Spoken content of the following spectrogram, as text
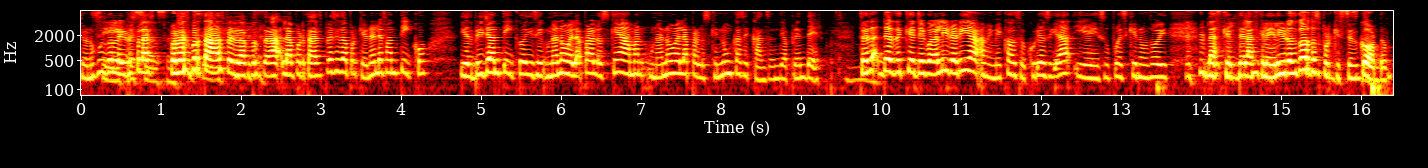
Yo no juzgo los libros por las, por las, portadas, pero la portada, la portada es preciosa porque hay un elefantico y es brillantico. Y dice una novela para los que aman, una novela para los que nunca se cansan de aprender. Entonces, mm. desde que llegó a la librería, a mí me causó curiosidad y eso, pues, que no soy las que, de las que lee libros gordos porque este es gordo.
